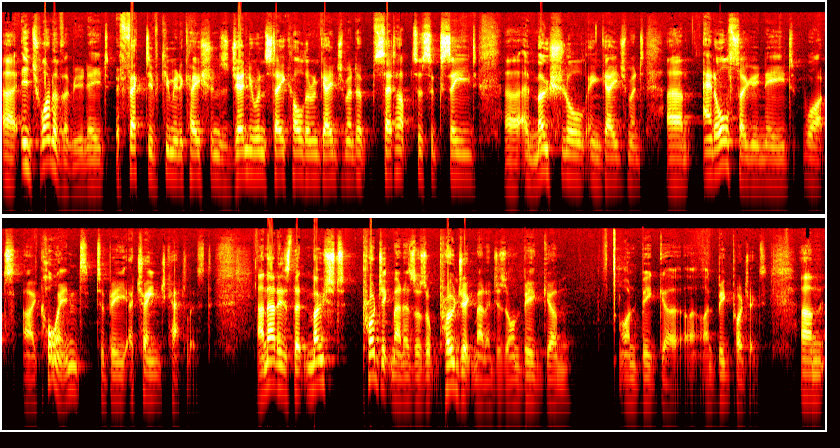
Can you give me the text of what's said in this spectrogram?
uh, each one of them, you need effective communications, genuine stakeholder engagement, a set up to succeed, uh, emotional engagement, um, and also you need what I coined to be a change catalyst. And that is that most project managers or project managers on big um, on big uh, on big projects um,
